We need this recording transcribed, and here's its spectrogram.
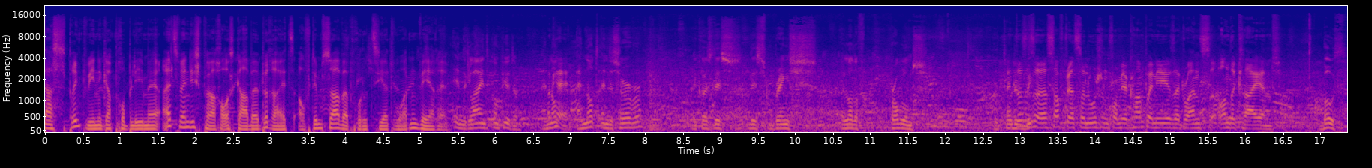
Das bringt weniger Probleme, als wenn die Sprachausgabe bereits auf dem Server produziert worden wäre. In the client computer and not, okay. and not in the server because this this brings a lot of problems And this is a software solution from your company that runs on the client? Both.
